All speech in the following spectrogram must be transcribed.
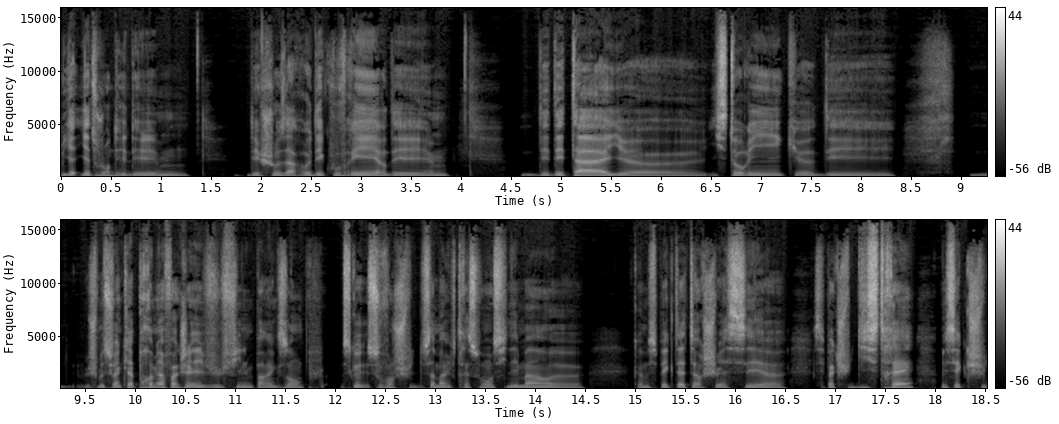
il y, a toujours des, des, choses à redécouvrir, des des détails euh, historiques, des je me souviens que la première fois que j'avais vu le film, par exemple, parce que souvent, je suis, ça m'arrive très souvent au cinéma, euh, comme spectateur, je suis assez. C'est pas que je suis distrait, mais c'est que je suis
